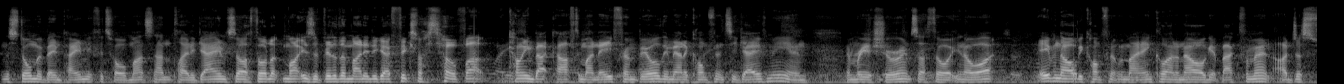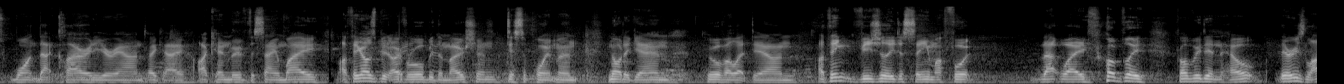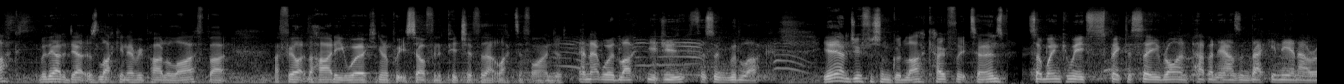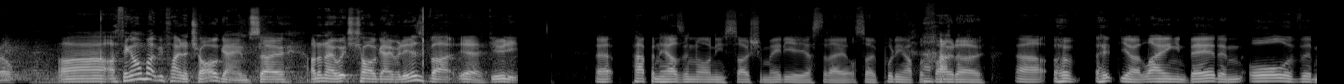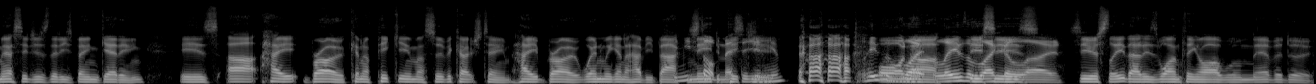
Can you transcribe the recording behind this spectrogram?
And the Storm had been paying me for 12 months and hadn't played a game, so I thought I might use a bit of the money to go fix myself up. Coming back after my knee from Bill, the amount of confidence he gave me and, and reassurance, I thought, you know what, even though I'll be confident with my ankle and I know I'll get back from it, I just want that clarity around, okay, I can move the same way. I think I was a bit overawed with emotion, disappointment, not again, who have I let down? I think visually just seeing my foot that way probably probably didn't help. There is luck, without a doubt. There's luck in every part of life, but I feel like the harder you work, you're going to put yourself in a picture for that luck to find you. And that word luck, you're due for some good luck. Yeah, I'm due for some good luck. Hopefully it turns. So when can we expect to see Ryan Papenhuyzen back in the NRL? Uh, I think I might be playing a trial game, so I don't know which trial game it is, but yeah, beauty. Uh, Papenhuyzen on his social media yesterday also putting up a photo uh, of you know laying in bed and all of the messages that he's been getting is uh, hey bro can I pick you in my Supercoach team hey bro when are we going to have you back Can you Need stop to messaging you." him? Leave the Oh, bloke- nah, leave the bloke is- alone. seriously that is one thing I will never do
